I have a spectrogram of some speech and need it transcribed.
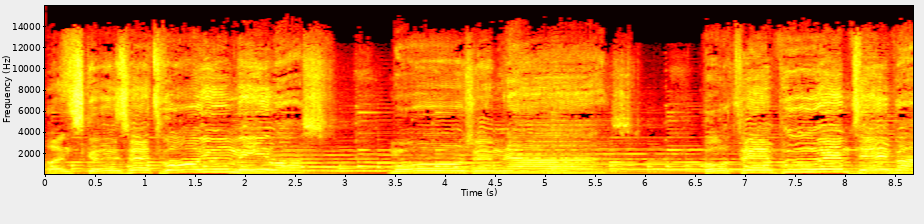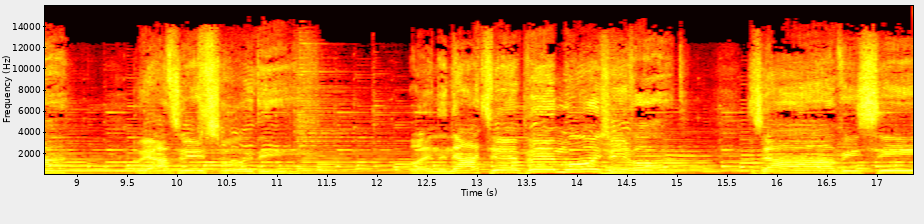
Len skrze tvoju milosť môžem rásť. Potrebujem teba viac než svoj dých. Len na tebe môj život závisí.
